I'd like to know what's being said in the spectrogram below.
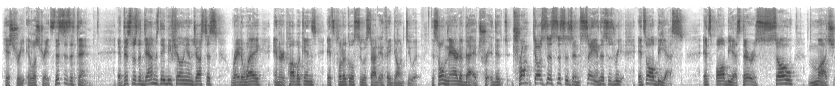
history illustrates. This is the thing. If this was the Dems, they'd be feeling injustice right away. And the Republicans, it's political suicide if they don't do it. This whole narrative that tr- that Trump does this, this is insane. This is re- it's all BS. It's all BS. There is so much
